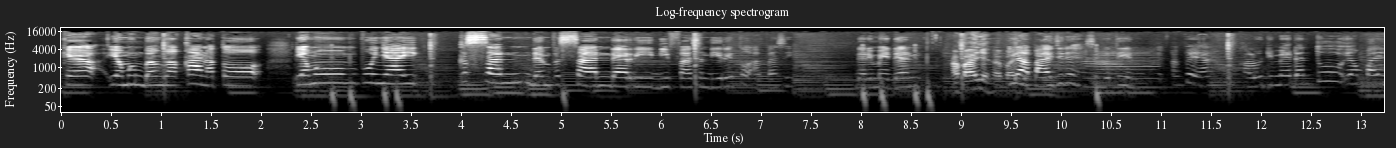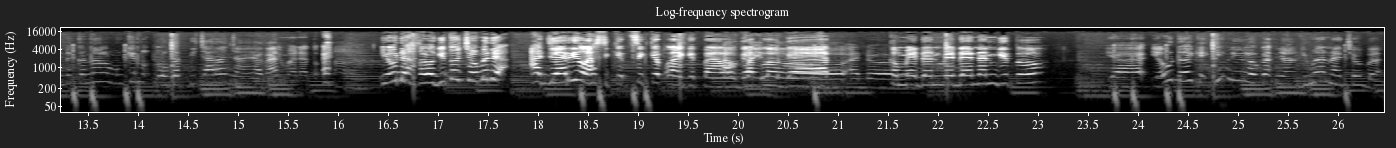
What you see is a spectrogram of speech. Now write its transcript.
Kayak yang membanggakan atau yang mempunyai kesan dan pesan dari Diva sendiri tuh apa sih? Dari Medan? Apa aja? Apa Iya, aja? apa aja deh sebutin. Hmm, apa ya kalau di Medan tuh yang paling dikenal mungkin logat bicaranya ya kan Gimana tuh? Eh, Heeh. ya udah kalau gitu coba deh ajari lah sikit-sikit lah kita logat-logat ke Medan-Medanan gitu. Ya ya udah kayak gini logatnya. Gimana coba?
